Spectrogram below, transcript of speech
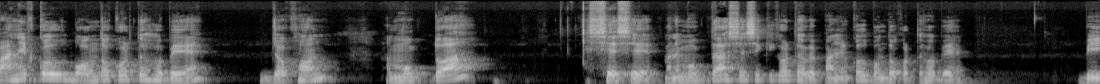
পানির কল বন্ধ করতে হবে যখন মুখ ধোয়া শেষে মানে মুখ ধোয়া শেষে কি করতে হবে? পানির কল বন্ধ করতে হবে। B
